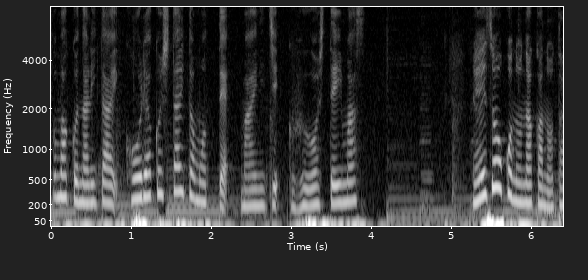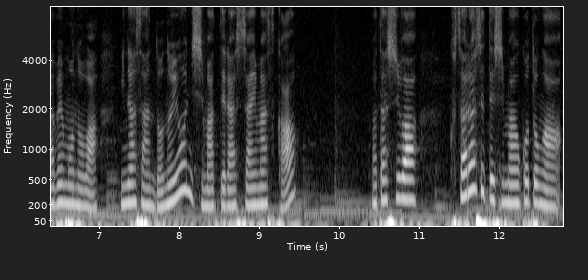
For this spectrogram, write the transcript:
上手くなりたい攻略したいと思って毎日工夫をしています。冷蔵庫の中の食べ物は皆さんどのようにしまってらっしゃいますか？私は腐らせてしまうことが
